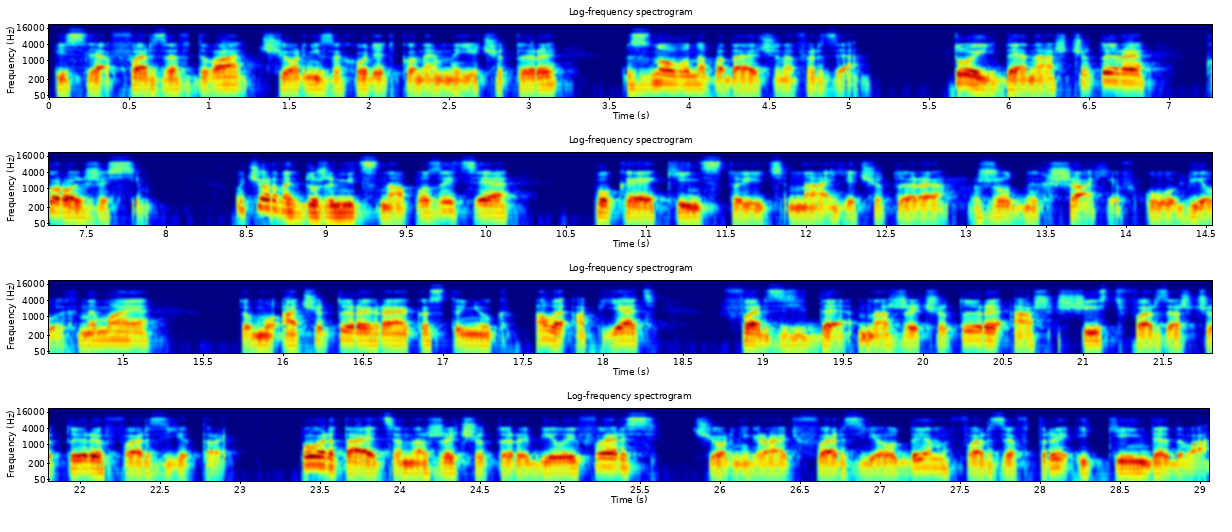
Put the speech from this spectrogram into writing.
Після ферзь f2 чорні заходять конем на e4, знову нападаючи на ферзя. Той йде на h4, король g7. У чорних дуже міцна позиція. Поки кінь стоїть на Е4, жодних шахів у білих немає. Тому А4 грає Костенюк, але А5, ферзь йде на Ж4, H6, ферзь H4, ферзь Е3. Повертається на Ж4 білий ферзь, чорні грають ферзь Е1, ферзь F3 і кінь Д2.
